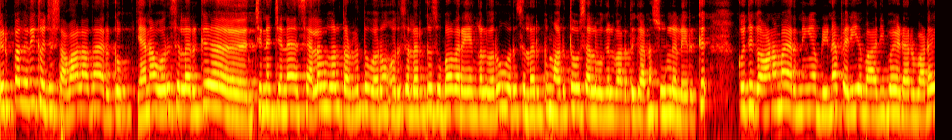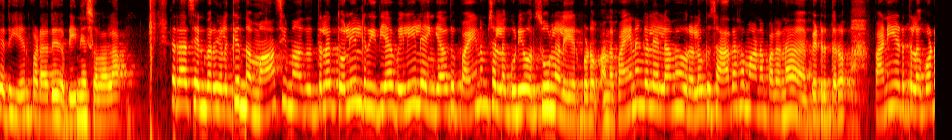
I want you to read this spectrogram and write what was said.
பிற்பகுதி கொஞ்சம் சவாலாக தான் இருக்கும். ஏன்னா ஒரு சிலருக்கு சின்ன சின்ன செலவுகள் தொடர்ந்து வரும். ஒரு சிலருக்கு சுபவரயங்கள் வரும். ஒரு சிலருக்கு மருத்துவ செலவுகள் வரதுக்கான சூழ்நிலை இருக்குது கொஞ்சம் கவனமாக இருந்தீங்க அப்படின்னா பெரிய பாதிப்போ இடர்பாடோ எதுவும் ஏற்படாது அப்படின்னு சொல்லலாம். மேசராசி என்பவர்களுக்கு இந்த மாசி மாதத்தில் தொழில் ரீதியாக வெளியில் எங்கேயாவது பயணம் செல்லக்கூடிய ஒரு சூழ்நிலை ஏற்படும். அந்த பயணங்கள் எல்லாமே ஓரளவுக்கு சாதகமான பலனை பெற்றுத்தரும். பணியிடத்துல கூட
